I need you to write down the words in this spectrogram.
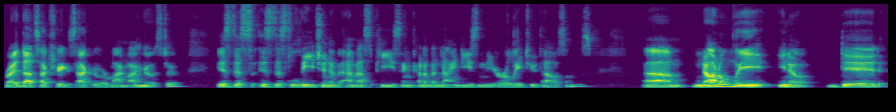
Right. That's actually exactly where my mind goes to. Is this is this legion of MSPs in kind of the 90s and the early 2000s. Um, not only you know did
